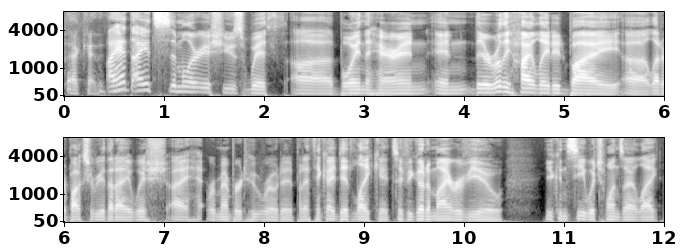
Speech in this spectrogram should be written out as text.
That kind of I had I had similar issues with uh, Boy and the Heron, and they're really highlighted by uh, Letterboxd review that I wish I ha- remembered who wrote it, but I think I did like it. So if you go to my review, you can see which ones I liked.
